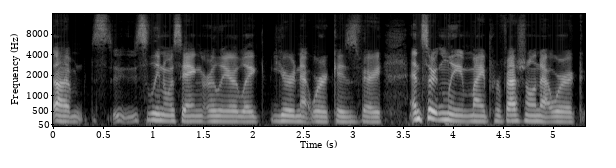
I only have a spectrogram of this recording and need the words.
Um, Selena was saying earlier, like your network is very, and certainly my professional network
